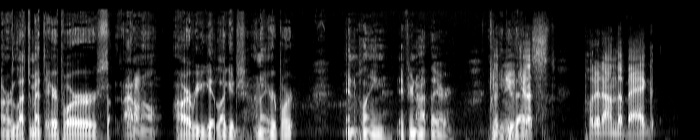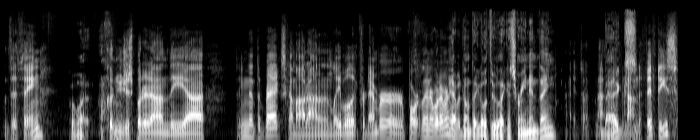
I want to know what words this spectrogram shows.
or left them at the airport, or so- I don't know. However, you get luggage on an airport in the plane if you're not there. Can Couldn't you just put it on the bag, the thing? But what? Couldn't you just put it on the uh, thing that the bags come out on and label it for Denver or Portland or whatever? Yeah, but don't they go through like a screening thing? Not, Bags? not in the fifties.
